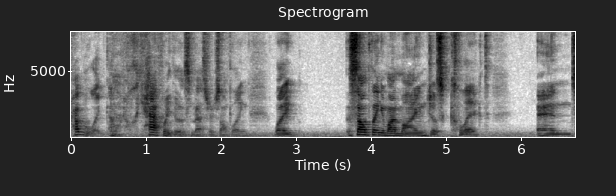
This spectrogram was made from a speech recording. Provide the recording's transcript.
probably I don't know, like halfway through the semester or something, like something in my mind just clicked, and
